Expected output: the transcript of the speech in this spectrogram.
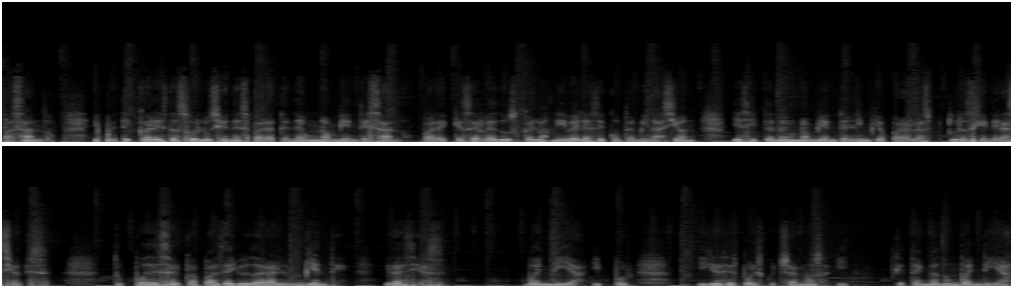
pasando y practicar estas soluciones para tener un ambiente sano, para que se reduzcan los niveles de contaminación y así tener un ambiente limpio para las futuras generaciones. Tú puedes ser capaz de ayudar al ambiente. Gracias. Buen día y por y gracias por escucharnos y que tengan un buen día.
